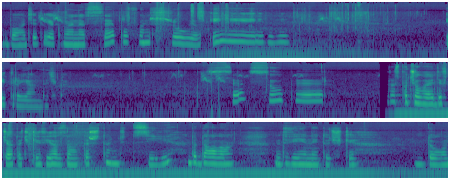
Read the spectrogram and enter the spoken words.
Бачите, як в мене все по. І і трояндочка. Все супер. Розпочала я, дівчаточки, в'язати штанці. Додала дві ниточки до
